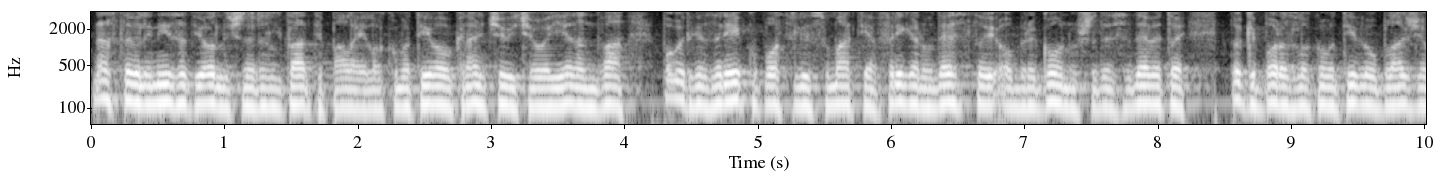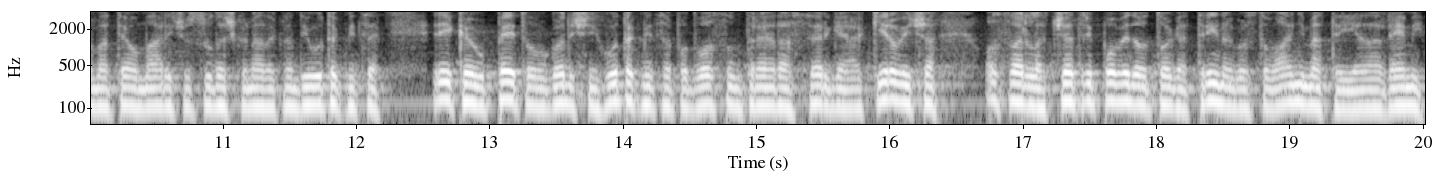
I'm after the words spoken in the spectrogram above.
nastavili nizati odlične rezultate pala i Lokomotiva u Krančevićevoj 1-2. Pogodke za Rijeku postigli su Matija Frigan u 10. Obregon u 69. dok je poraz Lokomotive ublažio Mateo Marić u sudačkoj nadoknadi utakmice. Rijeka je u pet ovogodišnjih utakmica pod vodstvom trenera Sergeja Jakirovića ostvarila četiri pobjede, od toga tri na gostovanjima te jedan remi.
